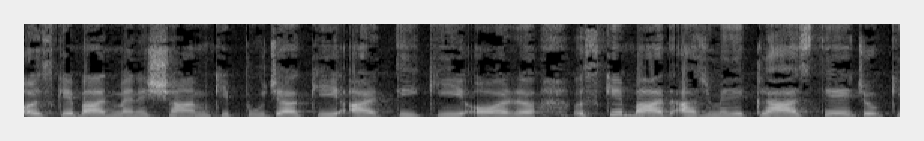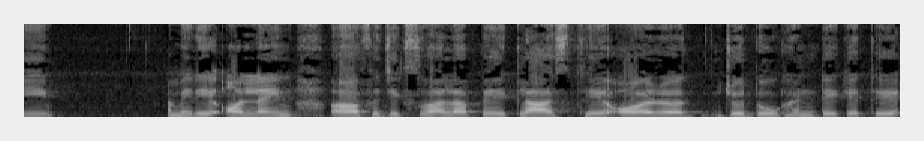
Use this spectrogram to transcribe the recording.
और उसके बाद मैंने शाम की पूजा की, आरती की, और उसके बाद आज मेरे क्लास थे जो कि मेरे ऑनलाइन फिजिक्स वाला पे क्लास थे और जो दो घंटे के थे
